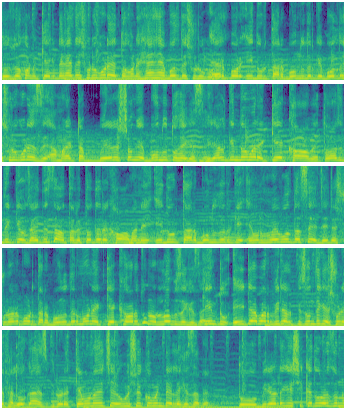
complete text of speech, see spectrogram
তো যখন কেক দেখাইতে শুরু করে তখন হ্যাঁ হ্যাঁ বলতে শুরু করে। এরপর ইঁদুর তার বন্ধুদেরকে বলতে শুরু করে যে আমার একটা বিড়ালের সঙ্গে বন্ধু তো হয়ে গেছে। বিড়াল কিন্তু আমার কেক খাওয়াবে? তোরা যদি কেউ যাইতে চাও তাহলে তোদের খাওয়া মানে ইঁদুর তার বন্ধুদেরকে এমন ভাবে বলতেছে যেটা শোনার পর তার বন্ধুদের মনে কেক খাওয়ার জন্য লোভ জেগে যায়। কিন্তু এইটা আবার বিড়াল পিছন থেকে শুনে ফেলে। তো গাইস ভিডিওটা কেমন হয়েছে অবশ্যই কমেন্টে লিখে যাবেন। তো বিড়ালটাকে শিক্ষা দেওয়ার জন্য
